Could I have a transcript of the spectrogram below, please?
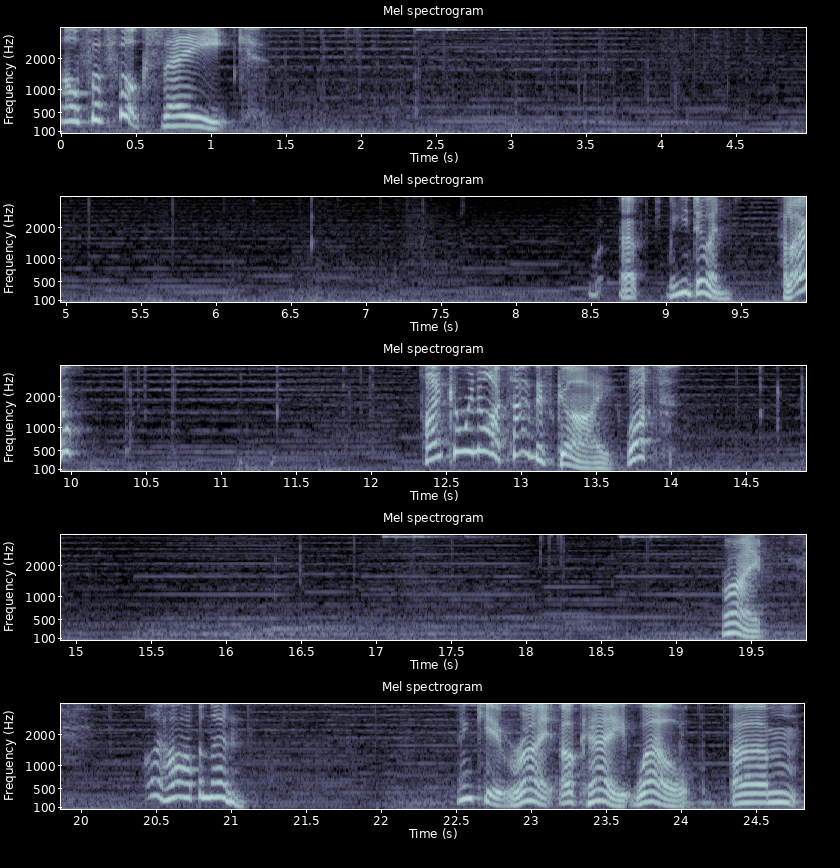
Oh, for fuck's sake! Uh, what are you doing? Hello? Why can we not attack this guy? What? Right. What happened then? Thank you. Right, okay. Well, um,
